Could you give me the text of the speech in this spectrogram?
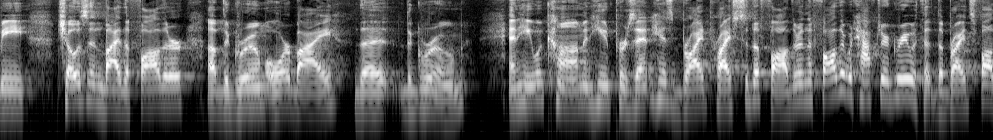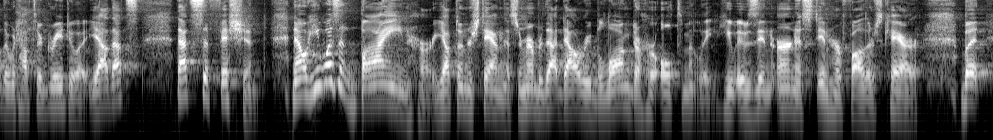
be chosen by the father of the groom or by the, the groom. And he would come and he would present his bride price to the father, and the father would have to agree with it. The bride's father would have to agree to it. Yeah, that's, that's sufficient. Now, he wasn't buying her. You have to understand this. Remember, that dowry belonged to her ultimately. He, it was in earnest in her father's care. But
